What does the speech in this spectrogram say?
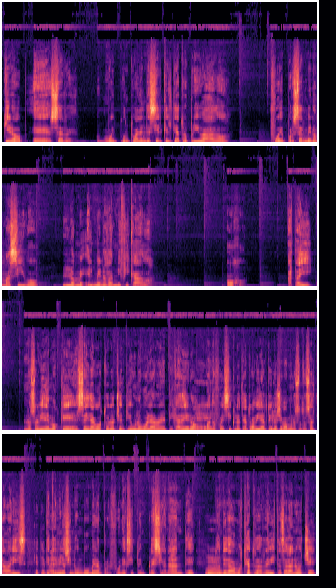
Quiero eh, ser muy puntual en decir que el teatro privado fue, por ser menos masivo, lo me- el menos damnificado. Ojo, hasta ahí. No nos olvidemos que el 6 de agosto del 81 volaron el picadero cuando fue el ciclo de teatro abierto y lo llevamos nosotros al Tabarís, ¿Qué te que parece? terminó siendo un boomerang porque fue un éxito impresionante, Mm. donde dábamos teatro de revistas a la noche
